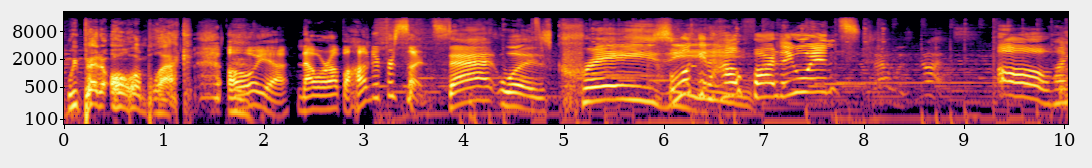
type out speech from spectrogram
we bet it all on black. Oh yeah. Now we're up 100%. That was crazy. Look at how far they went. That was nuts. Oh my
